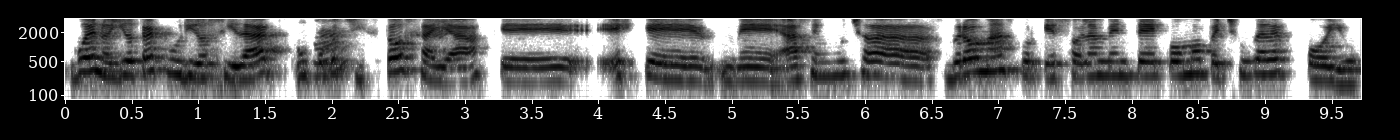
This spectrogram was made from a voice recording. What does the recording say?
bueno, y otra curiosidad un poco chistosa ya, que es que me hacen muchas bromas porque solamente como pechuga de pollo.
